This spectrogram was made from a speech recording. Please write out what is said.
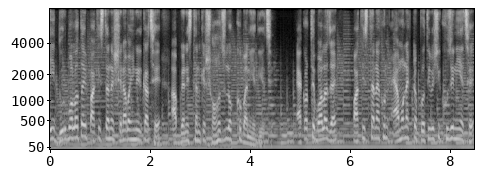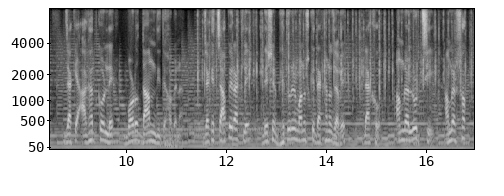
এই দুর্বলতাই পাকিস্তানের সেনাবাহিনীর কাছে আফগানিস্তানকে সহজ লক্ষ্য বানিয়ে দিয়েছে। এক অর্থে বলা যায়, পাকিস্তান এখন এমন একটা প্রতিবেশী খুঁজে নিয়েছে যাকে আঘাত করলে বড় দাম দিতে হবে না। যাকে চাপে রাখলে দেশের ভেতরের মানুষকে দেখানো যাবে, দেখো, আমরা লড়ছি, আমরা শক্ত।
